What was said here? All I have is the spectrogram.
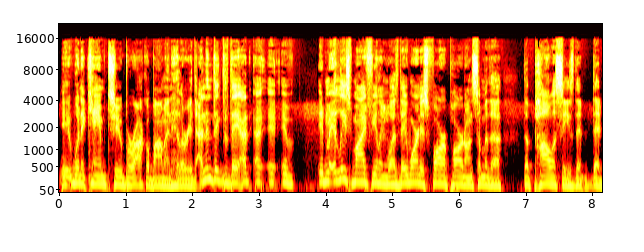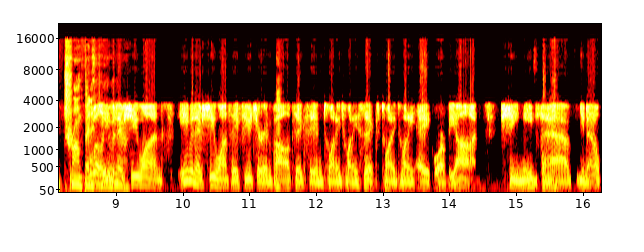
it, when it came to Barack Obama and Hillary. I didn't think that they. I, I, it, it, at least my feeling was they weren't as far apart on some of the the policies that that Trump and well, even if she wants, even if she wants a future in politics in 2026, 2028, or beyond, she needs to have, you know,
